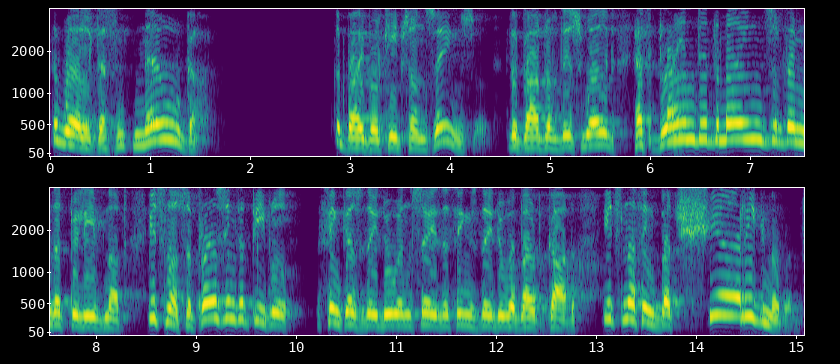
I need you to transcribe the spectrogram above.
The world doesn't know God. The Bible keeps on saying so. The God of this world hath blinded the minds of them that believe not. It's not surprising that people think as they do and say the things they do about God. It's nothing but sheer ignorance.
